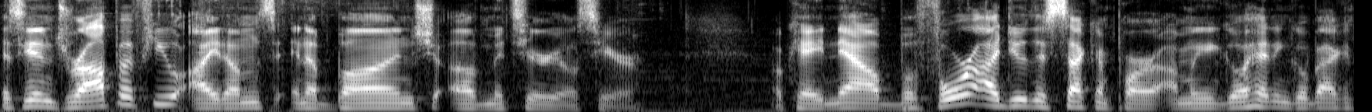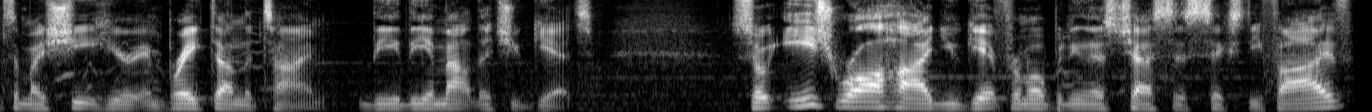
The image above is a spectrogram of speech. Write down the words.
It's going to drop a few items and a bunch of materials here. Okay, now before I do the second part, I'm going to go ahead and go back into my sheet here and break down the time, the, the amount that you get. So each rawhide you get from opening this chest is 65.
